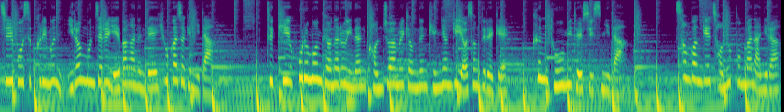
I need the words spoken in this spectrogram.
질보습 크림은 이런 문제를 예방하는 데 효과적입니다. 특히 호르몬 변화로 인한 건조함을 겪는 갱년기 여성들에게 큰 도움이 될 수 있습니다. 성관계 전후뿐만 아니라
